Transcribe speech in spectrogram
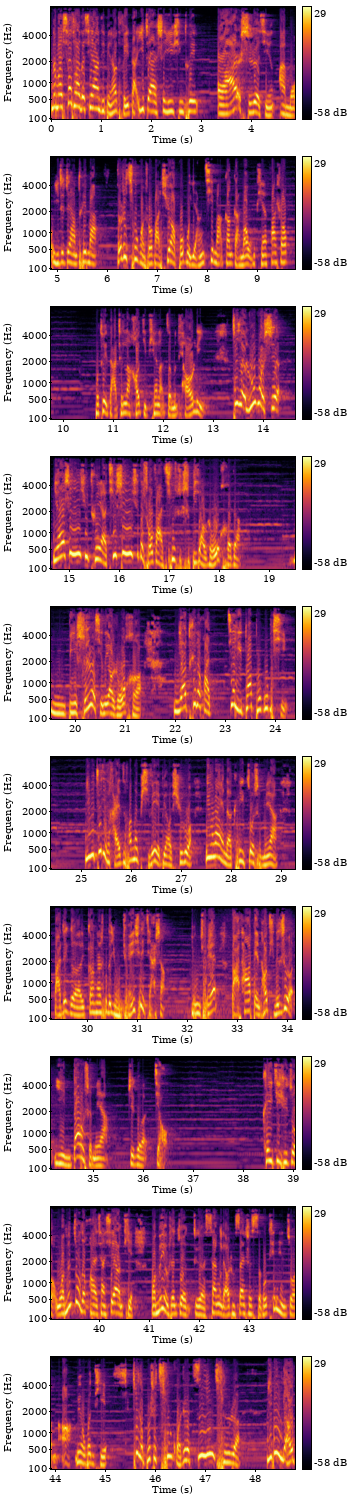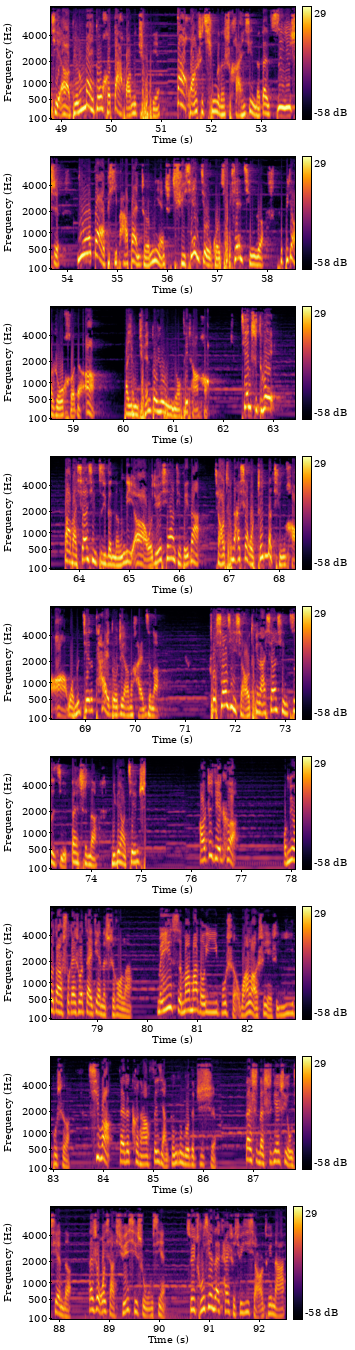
那么笑笑的腺样体扁桃体肥大，一直按肾阴虚推，偶尔湿热型按摩，一直这样推吗？都是清火手法，需要补补阳气吗？刚感冒五天，发烧不退，打针了好几天了，怎么调理？这个如果是你按肾阴虚推啊，其实阴虚的手法其实是比较柔和的，嗯，比湿热型的要柔和。你要推的话，建议多补补脾，因为这里的孩子方面脾胃也比较虚弱。另外呢，可以做什么呀？把这个刚才说的涌泉穴加上，涌泉把它扁桃体的热引到什么呀？这个脚可以继续做。我们做的话，像腺样体，我们有人做这个三个疗程三十四，都天天做呢啊，没有问题。这个不是清火，这是滋阴清热，一定了解啊。比如麦冬和大黄的区别。大黄是清热的，是寒性的，但滋阴是幽抱琵琶半遮面，是曲线救国，曲线清热，是比较柔和的啊。把涌泉多用一用，非常好。坚持推，爸爸相信自己的能力啊！我觉得腺样体肥大，小儿推拿效果真的挺好啊。我们接的太多这样的孩子了。说相信小儿推拿，相信自己，但是呢，一定要坚持。好，这节课我们又到说该说再见的时候了。每一次妈妈都依依不舍，王老师也是依依不舍。希望在这课堂分享更更多的知识，但是呢，时间是有限的。但是我想学习是无限，所以从现在开始学习小儿推拿，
